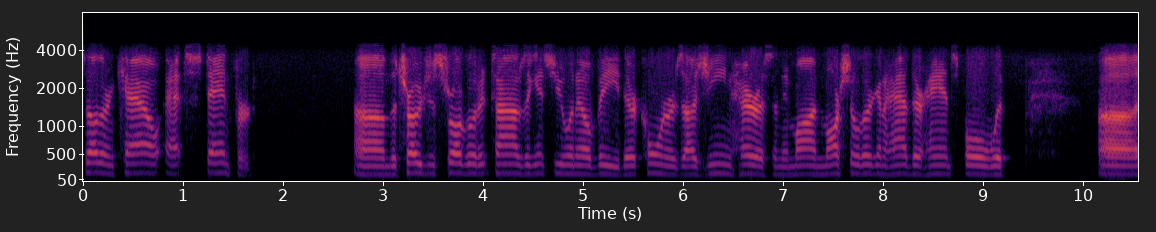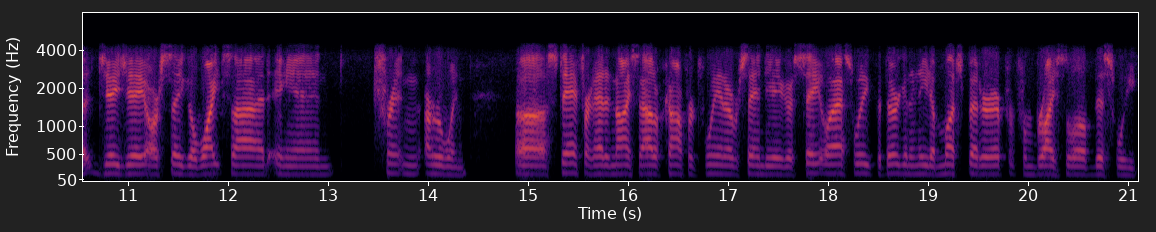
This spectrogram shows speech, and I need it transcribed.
Southern Cal at Stanford. Um, the Trojans struggled at times against UNLV. Their corners, Ajene Harris and Iman Marshall, they're going to have their hands full with uh, J.J. Arcega-Whiteside and Trenton Irwin. Uh, Stanford had a nice out of conference win over San Diego State last week, but they're going to need a much better effort from Bryce Love this week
